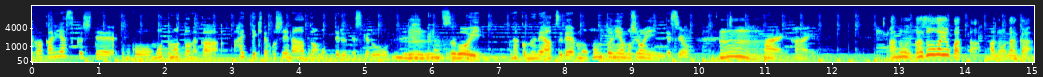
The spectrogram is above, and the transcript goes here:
分かりやすくしてこうもっともっとなんか入ってきてほしいなとは思ってるんですけど、うんすごいなんか胸熱でもう本当に面白いんですよ。うん。はいはい。あの画像が良かった。あのなんか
